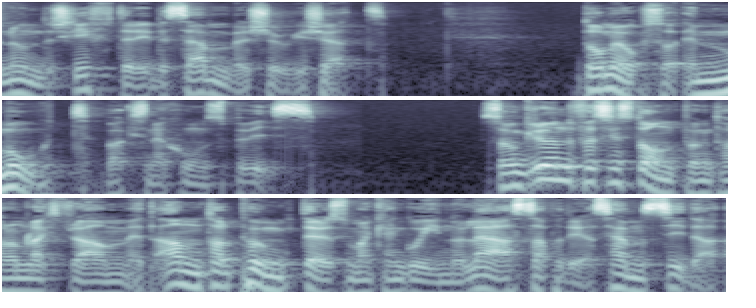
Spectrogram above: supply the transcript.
000 underskrifter i december 2021. De är också emot vaccinationsbevis. Som grund för sin ståndpunkt har de lagt fram ett antal punkter som man kan gå in och läsa på deras hemsida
